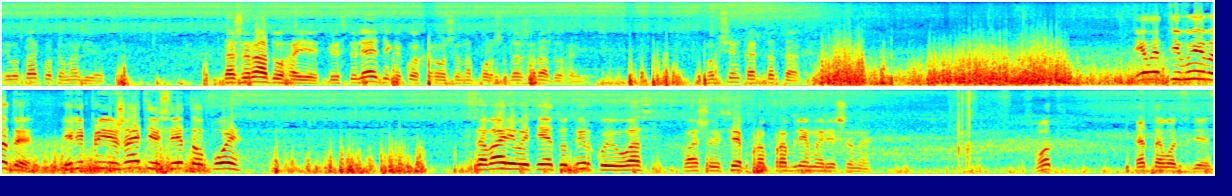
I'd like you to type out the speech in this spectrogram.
И вот так вот она льется. Даже радуга есть. Представляете, какой хороший напор, что даже радуга есть. В общем, как-то так. Делайте выводы. Или приезжайте всей толпой. Заваривайте эту дырку и у вас ваши все про- проблемы решены. Вот это вот здесь.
